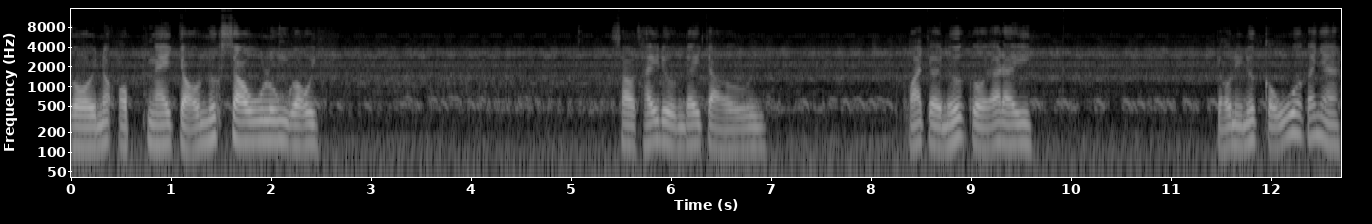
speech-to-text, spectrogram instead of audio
Rồi nó ụp ngay chỗ nước sâu luôn rồi sao thấy đường đây, trời quá trời nước rồi ở đây. Chỗ này nước cũ quá cả nhà.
